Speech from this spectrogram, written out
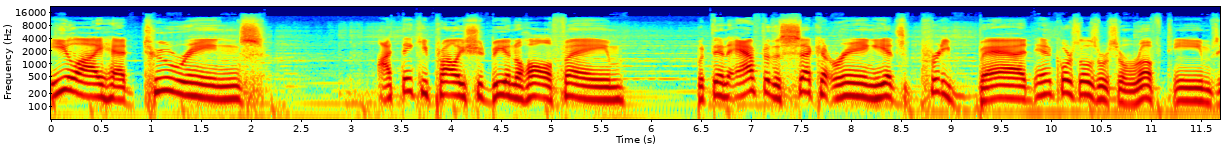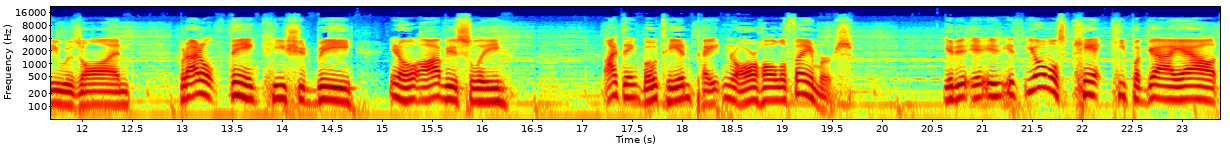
Eli had two rings. I think he probably should be in the Hall of Fame. But then after the second ring, he had some pretty bad, and of course, those were some rough teams he was on. But I don't think he should be, you know, obviously, I think both he and Peyton are Hall of Famers. It, it, it, you almost can't keep a guy out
